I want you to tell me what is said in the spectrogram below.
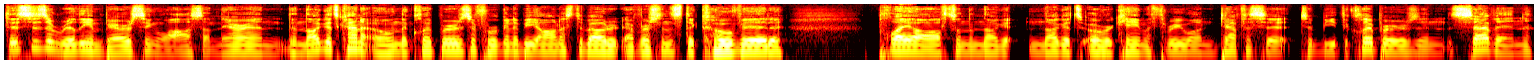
this is a really embarrassing loss on their end. The Nuggets kind of own the Clippers, if we're going to be honest about it, ever since the COVID playoffs when the Nuggets overcame a 3 1 deficit to beat the Clippers in seven.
